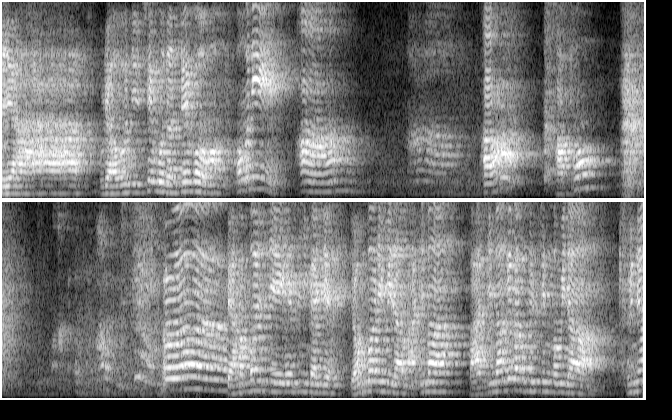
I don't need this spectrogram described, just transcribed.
이야, 우리 아버님 최고다, 최고. 어머니, 아. 아? 아파? 어, 네, 한 번씩 했으니까 이제 0번입니다. 마지막, 마지막에 박수를 치는 겁니다. 준영아,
